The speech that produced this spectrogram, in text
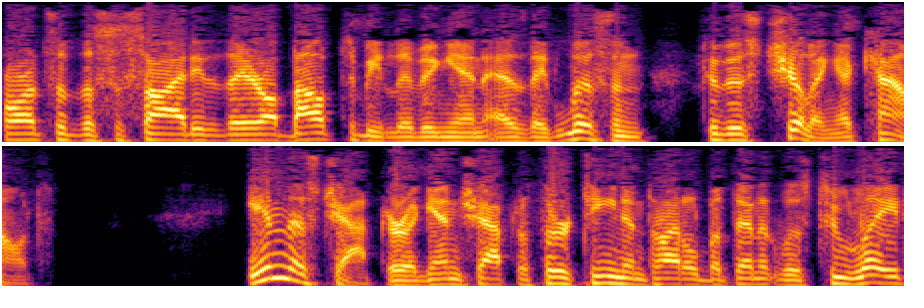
parts of the society that they are about to be living in as they listen to this chilling account. In this chapter, again chapter 13 entitled But Then It Was Too Late,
